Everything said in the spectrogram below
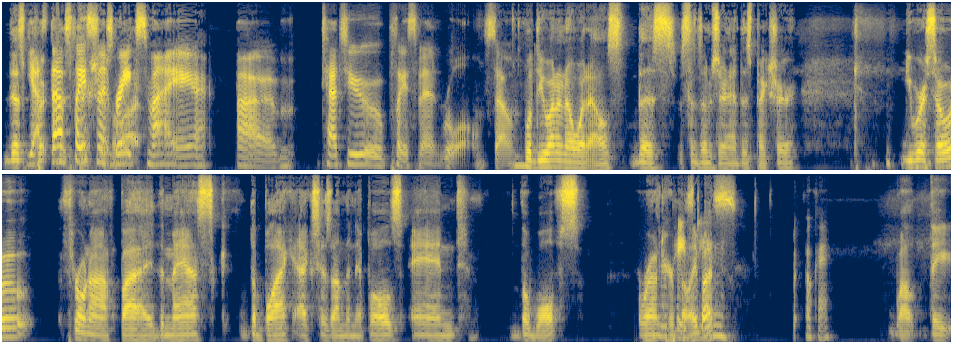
this Yes, pi- that this placement lot. breaks my um tattoo placement rule. So Well, do you want to know what else? This since I'm staring at this picture, you were so thrown off by the mask, the black X's on the nipples, and the wolves around They're her belly button. Okay. well they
